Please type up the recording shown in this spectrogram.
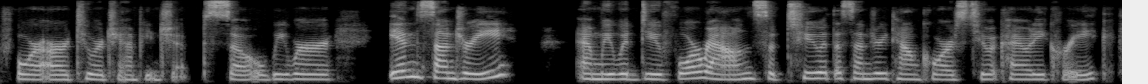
for our tour championship so we were in Sundry and we would do four rounds. So two at the Sundry Town course, two at Coyote Creek.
